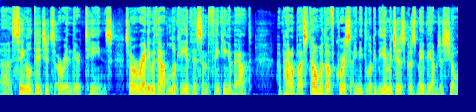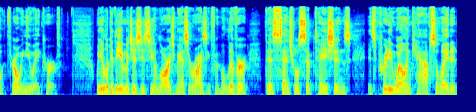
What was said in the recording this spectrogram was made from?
uh, single digits or in their teens. So already without looking at this, I'm thinking about hepatoblastoma, though of course I need to look at the images because maybe I'm just showing, throwing you a curve. When you look at the images, you see a large mass arising from the liver. There's central septations. It's pretty well encapsulated.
